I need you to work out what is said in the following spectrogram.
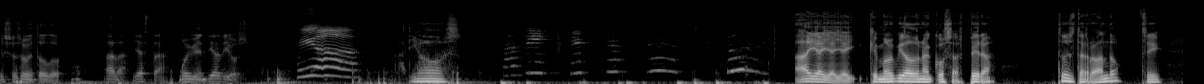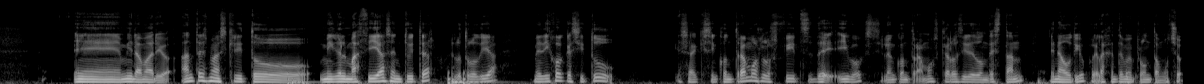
Eso sobre todo. Hala, ya está. Muy bien, di adiós. Adiós. Adiós. Ay, ay, ay, ay. Que me he olvidado de una cosa. Espera. ¿Esto se está grabando? Sí. Eh, mira, Mario. Antes me ha escrito Miguel Macías en Twitter el otro día. Me dijo que si tú. O sea, que si encontramos los feeds de Evox, si lo encontramos, que ahora os diré dónde están en audio, porque la gente me pregunta mucho.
